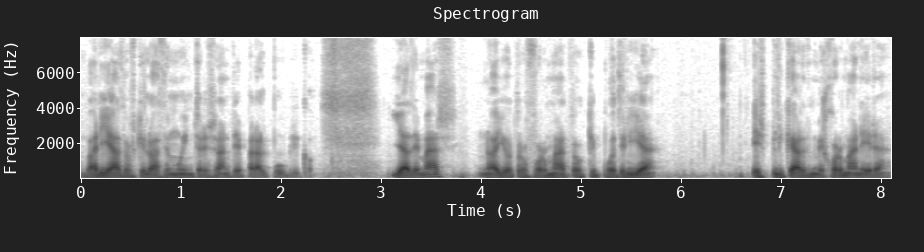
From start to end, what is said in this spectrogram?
variados que lo hacen muy interesante para el público. Y además no hay otro formato que podría explicar de mejor manera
